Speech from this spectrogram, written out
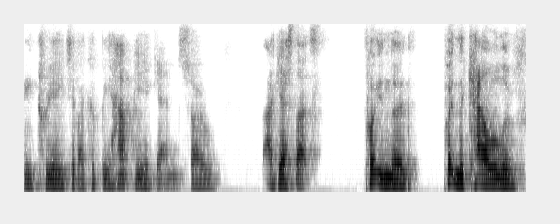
be creative. I could be happy again. So I guess that's putting the putting the cowl of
